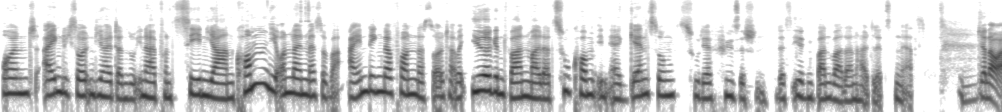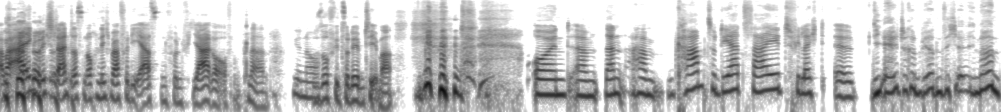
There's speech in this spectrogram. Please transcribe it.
Und eigentlich sollten die halt dann so innerhalb von zehn Jahren kommen. Die Online-Messe war ein Ding davon. Das sollte aber irgendwann mal dazukommen in Ergänzung zu der physischen. Das irgendwann war dann halt letzten März. Genau, aber eigentlich stand das noch nicht mal für die ersten fünf Jahre auf dem Plan. Genau. So viel zu dem Thema. Und ähm, dann haben, kam zu der Zeit, vielleicht äh, die Älteren werden sich erinnern,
